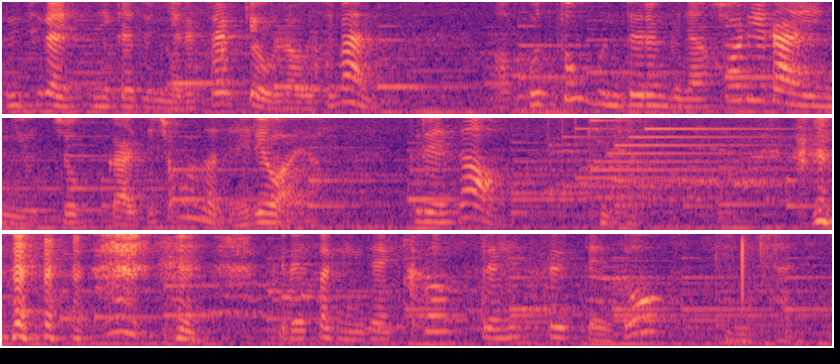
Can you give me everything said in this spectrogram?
등치가 있으니까 좀 얘가 짧게 올라오지만 어, 보통 분들은 그냥 허리 라인 이쪽까지 조금 더 내려와요. 그래서 괜찮습니다. 그래서 굉장히 크로스 했을 때도 괜찮아요.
